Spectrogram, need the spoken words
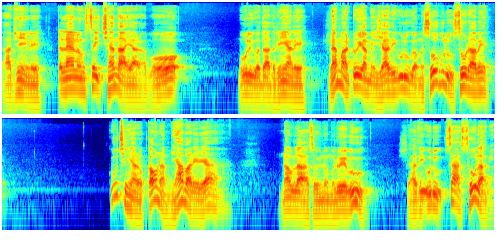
ဒါဖြစ်ရင်လေတလန်းလုံးစိတ်ချမ်းသာရတာပေါ့မိုးလီဝသတရင်ရလဲလမ်းမှာတွေ့ရမယ့်ရာသီဥတုကမဆိုးဘူးလို့ဆိုတာပဲခုချိန်ကတော့ကောင်းတာများပါတယ်ဗျာ နောက်လာဆိုရင်တော့မလွယ်ဘူးရာသီဥတုစဆိုးလာပြီ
